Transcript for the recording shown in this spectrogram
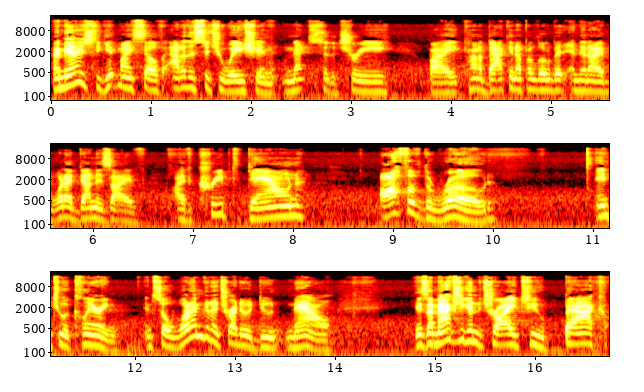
I managed to get myself out of the situation next to the tree by kind of backing up a little bit. And then I, what I've done is I've, I've creeped down off of the road into a clearing. And so what I'm gonna try to do now is I'm actually gonna try to back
